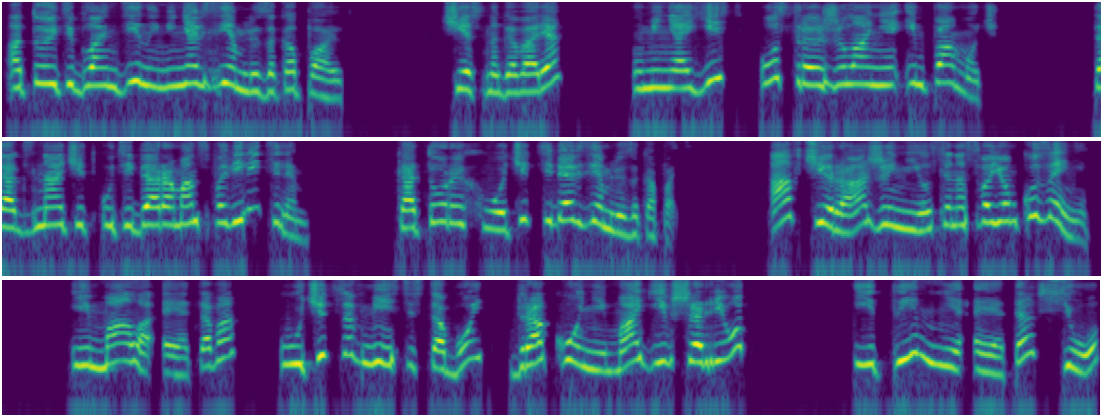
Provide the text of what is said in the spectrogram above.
А то эти блондины меня в землю закопают. Честно говоря, у меня есть острое желание им помочь. Так значит, у тебя роман с повелителем, который хочет тебя в землю закопать. А вчера женился на своем кузене. И мало этого, учится вместе с тобой драконьей магии в шарет? И ты мне это все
